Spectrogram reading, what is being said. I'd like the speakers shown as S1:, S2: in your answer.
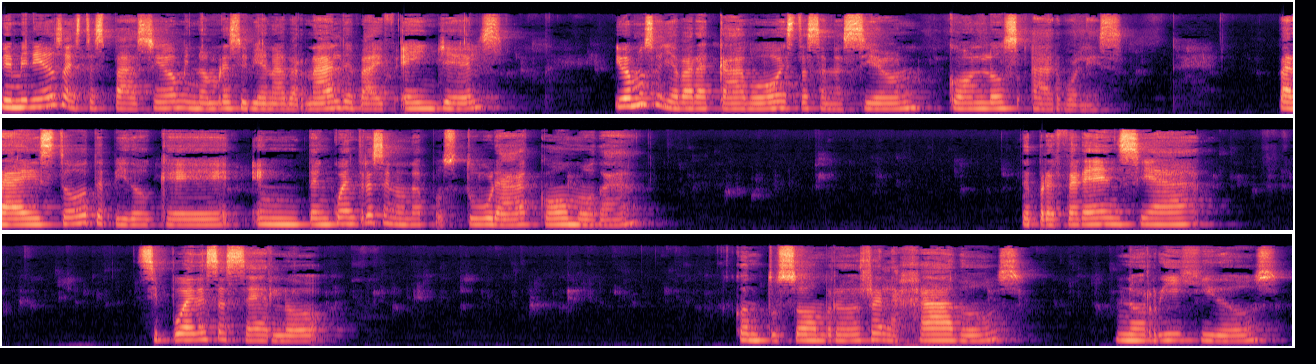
S1: Bienvenidos a este espacio, mi nombre es Viviana Bernal de Vive Angels y vamos a llevar a cabo esta sanación con los árboles. Para esto te pido que te encuentres en una postura cómoda, de preferencia, si puedes hacerlo con tus hombros relajados, no rígidos,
